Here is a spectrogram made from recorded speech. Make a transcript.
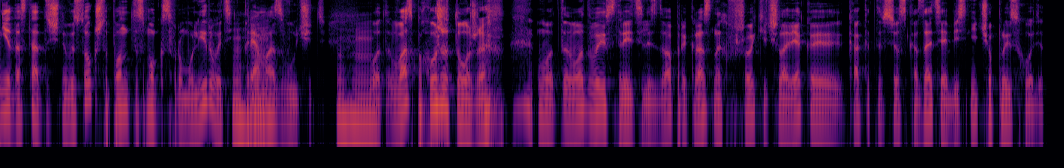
недостаточно высок, чтобы он это смог сформулировать и Мгм. прямо озвучить. мгм. Вот, у вас, похоже, тоже. Вот, вот вы и встретились, два прекрасных в шоке человека, как это все сказать и объяснить, что происходит.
